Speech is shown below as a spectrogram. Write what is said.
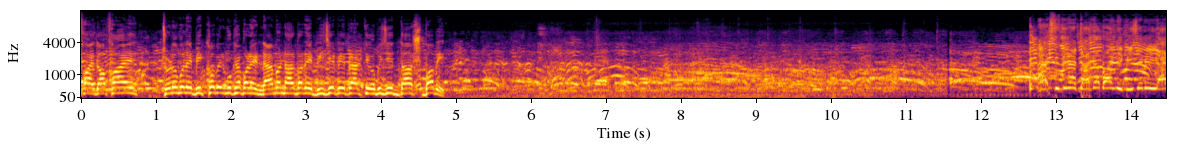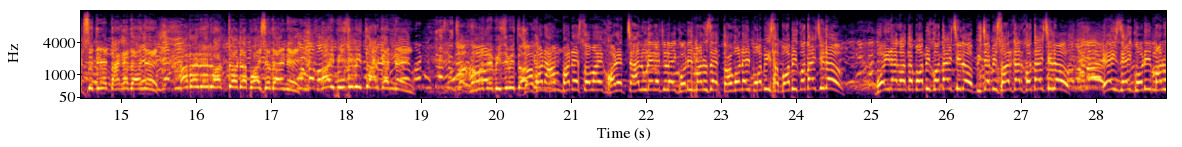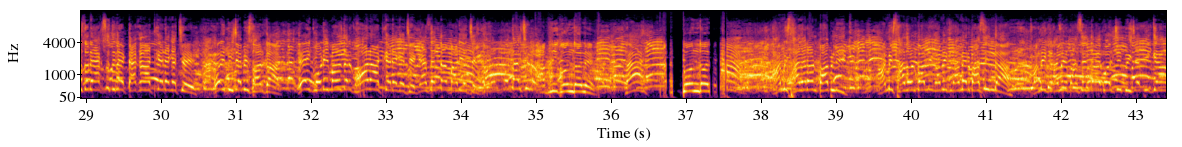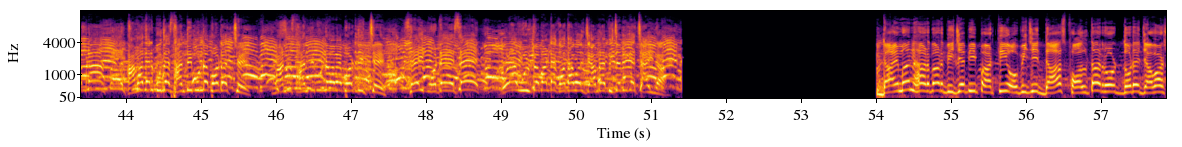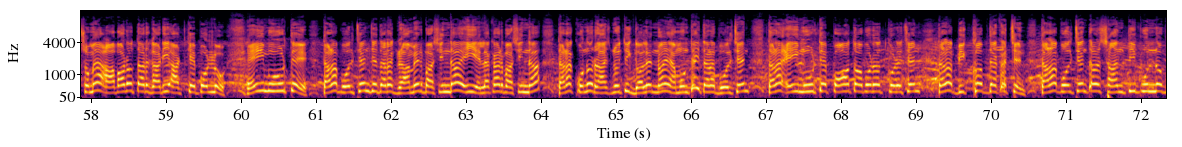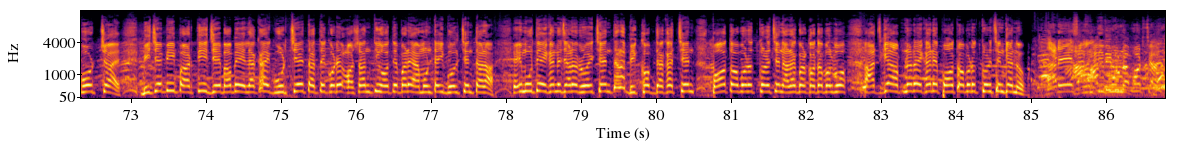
দফায় দফায় তৃণমূলে বিক্ষোভের মুখে পড়েন ডায়মন্ড হারবারে বিজেপি প্রার্থী অভিজিৎ দাস ববি। একশো দিনের টাকা বিজেপি একশো দিনের টাকা দেয়নি। আমাদের পয়সা দেয়নি। ওই বিজেপি দরকার নেই? আমাদের বিজেপি দরকার যখন আমফানের সময় ঘরের চাল উড়ে গেছিল এই গরিব মানুষের তখন এই ববি ববি কোথায় ছিল? বহিরাগত ববি কোথায় ছিল বিজেপি সরকার কোথায় ছিল এই সেই গরিব মানুষের একশো দিনের টাকা আটকে রেখেছে ওই বিজেপি সরকার এই গরিব মানুষের ঘর আটকে রেখেছে গ্যাসের দাম বাড়িয়েছে তখন কোথায় ছিল আপনি কোন দলে হ্যাঁ কোন দলে আমি সাধারণ পাবলিক আমি সাধারণ পাবলিক আমি গ্রামের বাসিন্দা আমি গ্রামের বাসিন্দা হয়ে বলছি বিজেপিকে আমরা আমাদের বুথে শান্তিপূর্ণ মানুষ শান্তিপূর্ণভাবে ভোট দিচ্ছে। সেই ভোটে এসে ওরা উল্টো পাল্টা কথা বলছে, আমরা বিজেপিকে চাই না। ডায়মন্ড হারবার বিজেপি প্রার্থী অভিজিৎ দাস ফলতা রোড ধরে যাওয়ার সময় আবারও তার গাড়ি আটকে পড়ল। এই মুহূর্তে তারা বলছেন যে তারা গ্রামের বাসিন্দা, এই এলাকার বাসিন্দা, তারা কোনো রাজনৈতিক দলের নয় এমনটাই তারা বলছেন। তারা এই মুহূর্তে পথ অবরোধ করেছেন, তারা বিক্ষোভ দেখাচ্ছেন। তারা বলছেন তারা শান্তিপূর্ণ ভোট চায়। বিজেপি প্রার্থী যেভাবে এলাকায় ঘুরছে, তাতে করে অশান্তি হতে পারে এমনটাই বলছেন তারা। এই মুহূর্তে এখানে যারা রয়েছেন, তারা বিক্ষোভ দেখাচ্ছেন, পথ অবরোধ করেছেন। আরেকবার কথা বলব, আজকে আপনারা এখানে পথ অবরোধ করেছেন কেন? আরে শান্তিপূর্ণ ভোট চাই।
